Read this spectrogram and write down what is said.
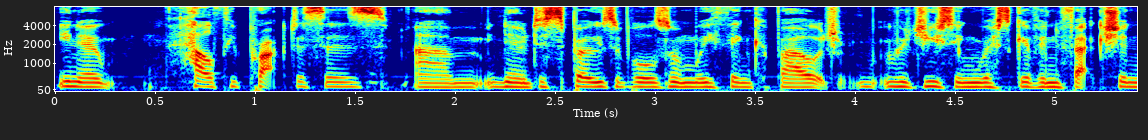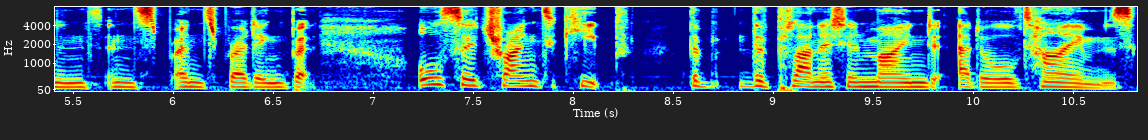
you know, healthy practices, um, you know, disposables when we think about reducing risk of infection and, and, and spreading, but also trying to keep the, the planet in mind at all times.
